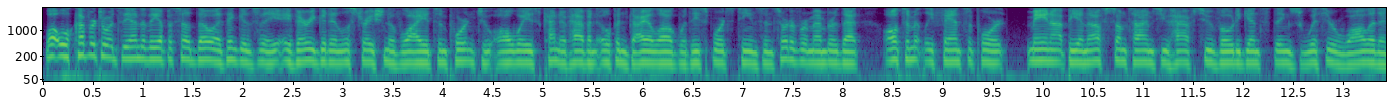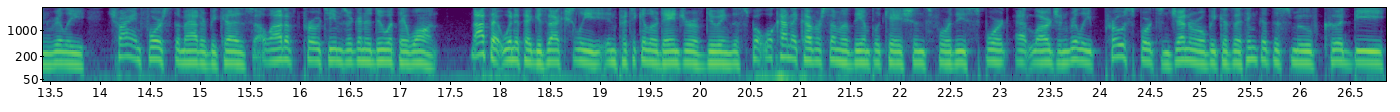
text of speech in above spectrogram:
What we'll cover towards the end of the episode, though, I think is a, a, very good illustration of why it's important to always kind of have an open dialogue with these sports teams and sort of remember that ultimately fan support may not be enough. Sometimes you have to vote against things with your wallet and really try and force the matter because a lot of pro teams are going to do what they want. Not that Winnipeg is actually in particular danger of doing this, but we'll kind of cover some of the implications for the sport at large and really pro sports in general because I think that this move could be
